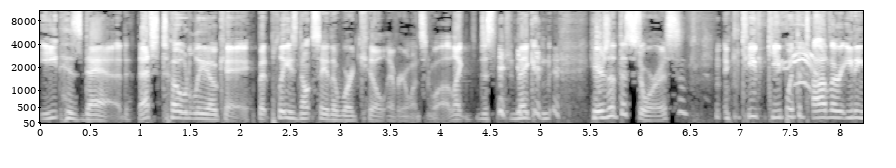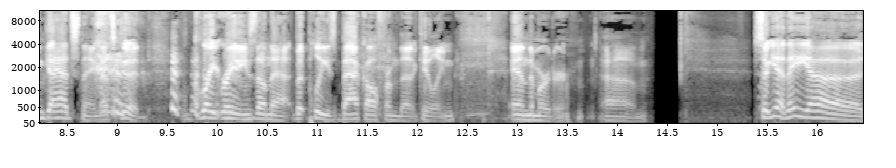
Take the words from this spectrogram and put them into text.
eat his dad. That's totally okay. But please don't say the word kill every once in a while. Like just make it here's a thesaurus. Keep keep with the toddler eating dad's thing. That's good. Great ratings on that. But please back off from the killing and the murder. Um, so yeah they uh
